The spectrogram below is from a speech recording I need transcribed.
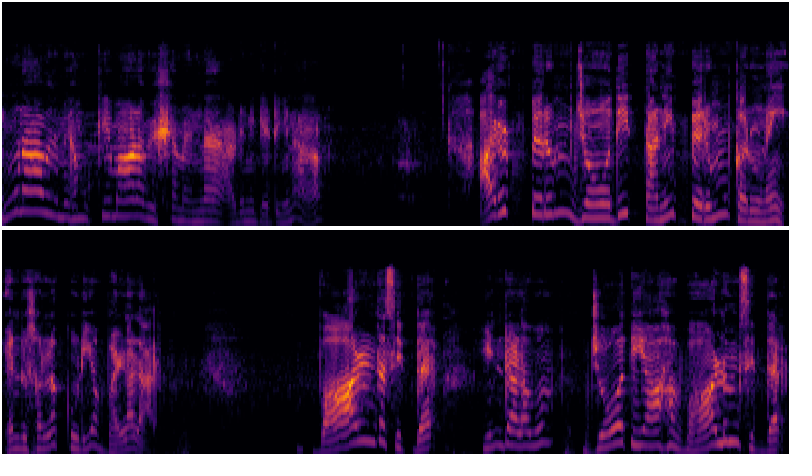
மூணாவது மிக முக்கியமான விஷயம் என்ன அப்படின்னு கேட்டிங்கன்னா அருட்பெரும் ஜோதி தனிப்பெரும் கருணை என்று சொல்லக்கூடிய வள்ளலார். வாழ்ந்த சித்தர் இன்றளவும் ஜோதியாக வாழும் சித்தர்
